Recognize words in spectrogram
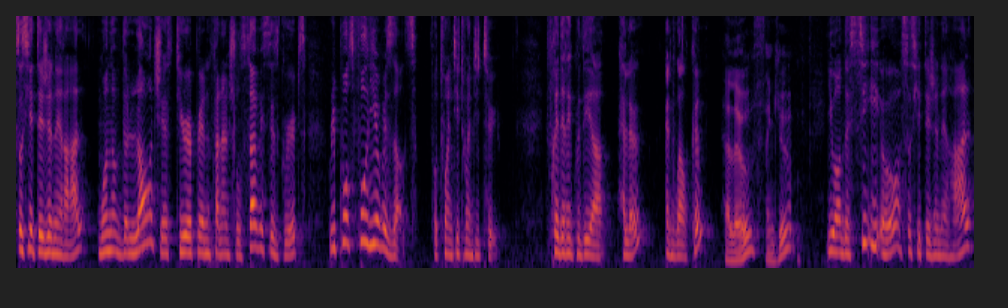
Societe Generale, one of the largest European financial services groups, reports full year results for 2022. Frédéric Oudéa, hello and welcome. Hello, thank you. You are the CEO of Societe Generale.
